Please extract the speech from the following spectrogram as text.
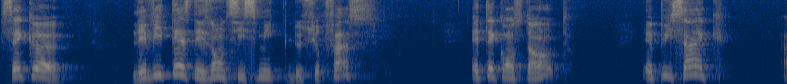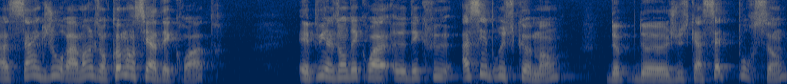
c'est que les vitesses des ondes sismiques de surface étaient constantes, et puis 5 à 5 jours avant, elles ont commencé à décroître, et puis elles ont euh, décru assez brusquement, de, jusqu'à 7%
